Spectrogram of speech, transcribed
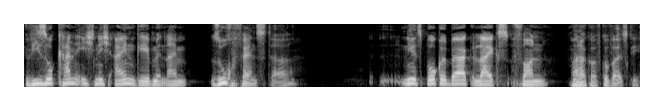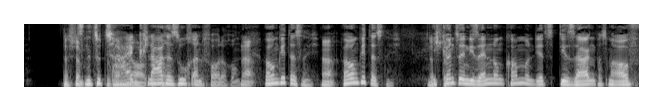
Wieso kann ich nicht eingeben in einem Suchfenster Nils Bokelberg Likes von Malakow Kowalski? Das Das stimmt. ist eine Das hat mir total klare. Suchanforderung. Ja. Warum geht das nicht? Ja. Warum geht das nicht? Das ich stimmt. könnte in die Sendung kommen und jetzt dir sagen, pass mal auf,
